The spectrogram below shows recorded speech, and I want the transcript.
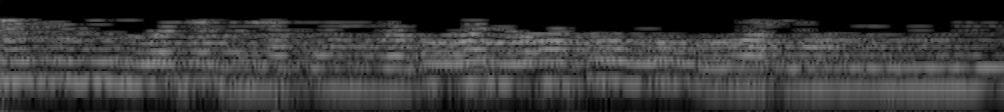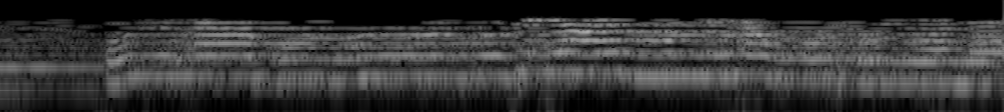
بيني وبينكم وهو الغفور الرحيم. قل ما كنت بدعا من الرسل وما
